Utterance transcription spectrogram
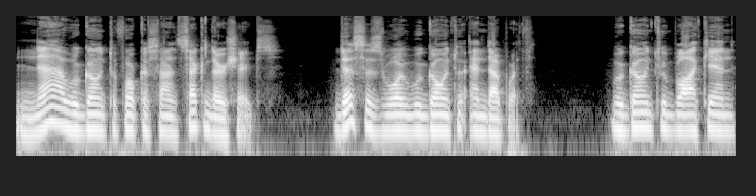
Now we're going to focus on secondary shapes. This is what we're going to end up with. We're going to block in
